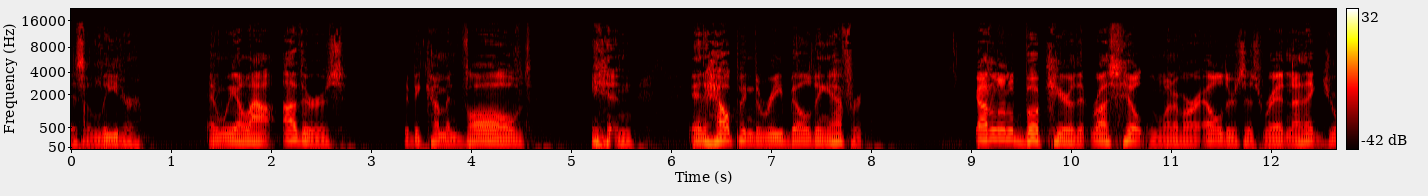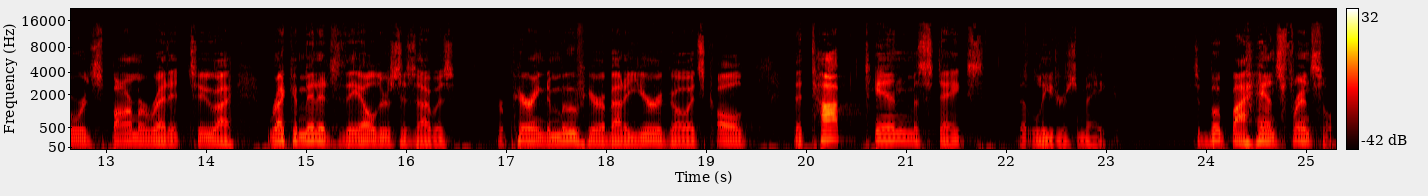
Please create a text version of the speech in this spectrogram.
as a leader. And we allow others to become involved in, in helping the rebuilding effort. Got a little book here that Russ Hilton, one of our elders, has read, and I think George Sparmer read it too. I recommended it to the elders as I was preparing to move here about a year ago. It's called The Top 10 Mistakes That Leaders Make. It's a book by Hans Frenzel,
